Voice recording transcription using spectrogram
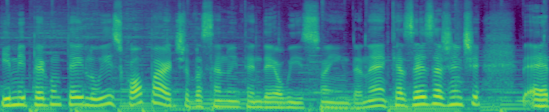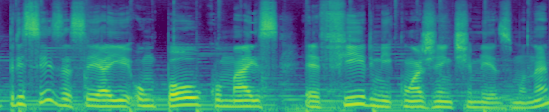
e me perguntei, Luiz, qual parte você não entendeu isso ainda, né? Que às vezes a gente é, precisa ser aí um pouco mais é, firme com a gente mesmo, né?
